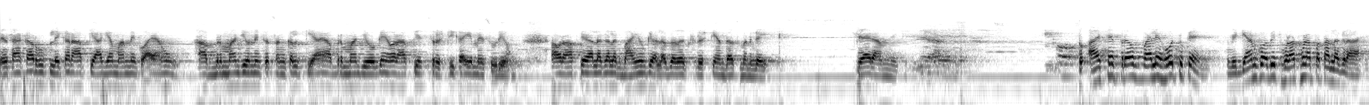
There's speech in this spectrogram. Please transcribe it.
मैं साकार रूप लेकर आपकी आज्ञा मानने को आया हूँ। आप ब्रह्मा जी होने का संकल्प किया है, आप ब्रह्मा जी हो गए और आपकी सृष्टि का ये मैं सूर्य हूँ। और आपके अलग अलग भाइयों की अलग अलग सृष्टियाँ दस बन गई। जय राम जी की। तो ऐसे प्रयोग पहले हो चुके हैं। विज्ञान को अभी थोड़ा थोड़ा पता लग रहा है।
